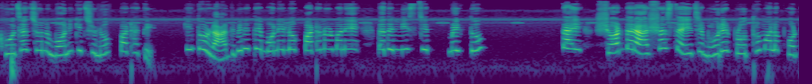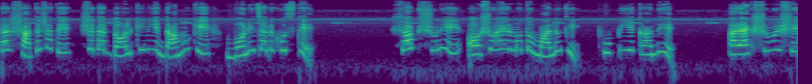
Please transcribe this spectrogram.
খোঁজার জন্য বনে কিছু লোক পাঠাতে। কিন্তু রাত বিরেতে বনে লোক পাঠানোর মানে তাদের নিশ্চিত মৃত্যু। তাই সর্দার আশ্বাস দেয় যে ভোরের প্রথম আলো ফোটার সাথে সাথে সে তার দলকে নিয়ে দামুকে বনে যাবে খুঁজতে। সব শুনে অসহায়ের মতো মালতী ফুপিয়ে কাঁদে। আর একসময় সে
